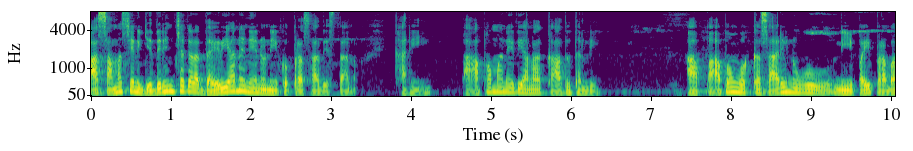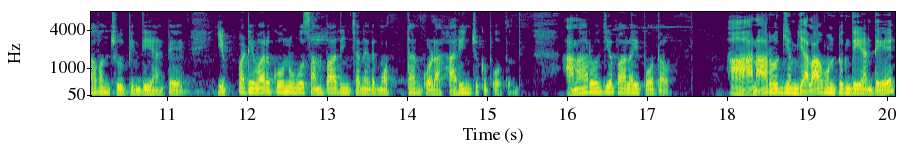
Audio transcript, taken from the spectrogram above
ఆ సమస్యను ఎదిరించగల ధైర్యాన్ని నేను నీకు ప్రసాదిస్తాను. కానీ పాపం అనేది అలా కాదు తల్లి. ఆ పాపం ఒక్కసారి నువ్వు నీపై ప్రభావం చూపింది అంటే ఇప్పటి వరకు నువ్వు సంపాదించనేది మొత్తం కూడా హరించుకుపోతుంది. అనారోగ్య పాలైపోతావు. ఆ అనారోగ్యం ఎలా ఉంటుంది అంటే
